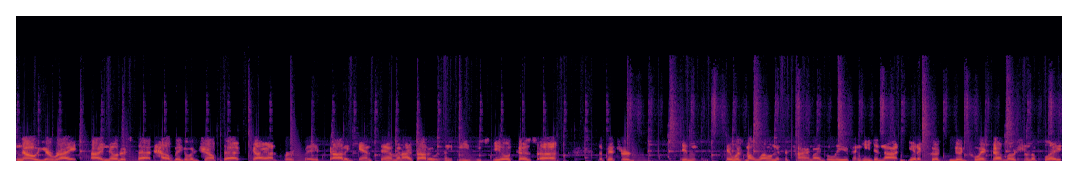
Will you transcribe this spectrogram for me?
No, you're right. I noticed that how big of a jump that guy on first base got against him, and I thought it was an easy steal because uh, the pitcher didn't. It was Malone at the time, I believe, and he did not get a good, good quick uh, motion of the plate.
